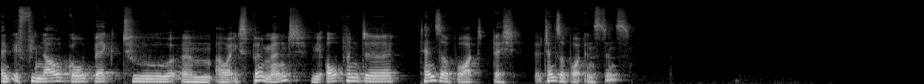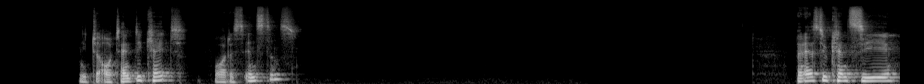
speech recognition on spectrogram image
And if we now go back to um, our experiment, we open the TensorBoard, TensorBoard instance. Need to authenticate for this instance. And as you can see,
